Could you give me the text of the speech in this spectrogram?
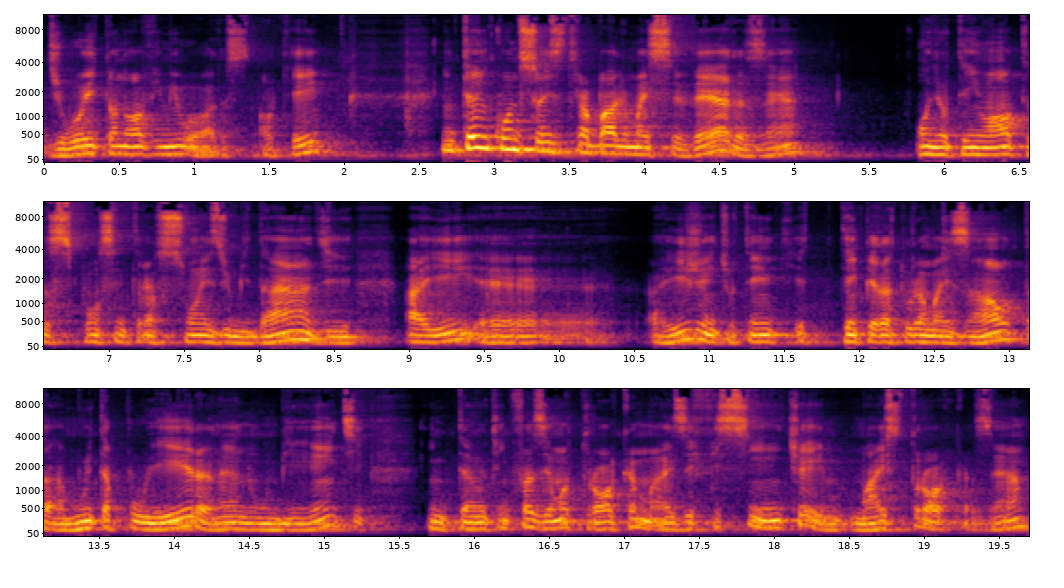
de 8 a 9 mil horas, ok? Então, em condições de trabalho mais severas, né, onde eu tenho altas concentrações de umidade, aí é, Aí, gente, eu tenho temperatura mais alta, muita poeira né, no ambiente, então eu tenho que fazer uma troca mais eficiente aí, mais trocas, né?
